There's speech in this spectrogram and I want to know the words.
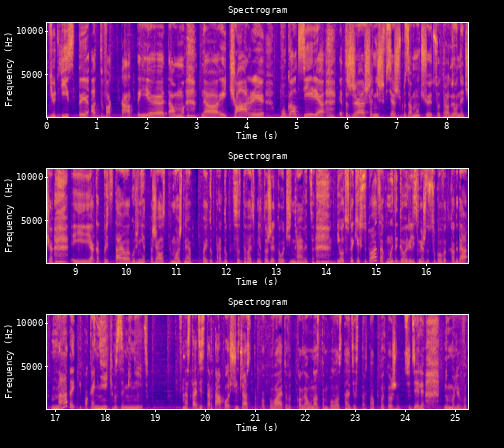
юристы, адвокаты, там HR, бухгалтерия. Это же, аж они же все же замучают с утра да. до ночи. И я как представила, говорю, нет, пожалуйста, можно я пойду продукт создавать? Мне тоже это очень нравится. И вот в таких ситуациях мы договорились между собой, вот когда надо и пока неким заменить заменить на стадии стартапа очень часто такое бывает. Вот когда у нас там была стадия стартапа, мы тоже сидели, думали, вот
